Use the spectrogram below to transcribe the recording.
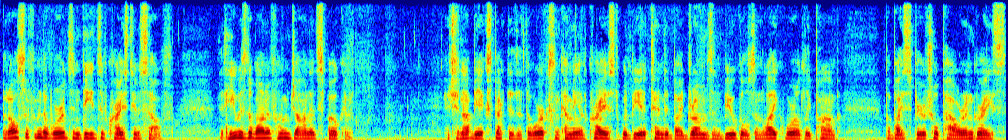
but also from the words and deeds of Christ himself, that he was the one of whom John had spoken. It should not be expected that the works and coming of Christ would be attended by drums and bugles and like worldly pomp, but by spiritual power and grace,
